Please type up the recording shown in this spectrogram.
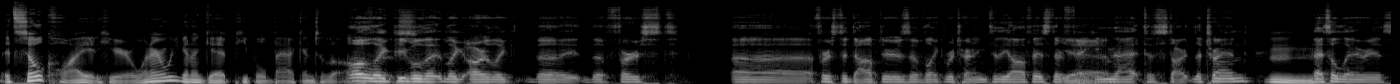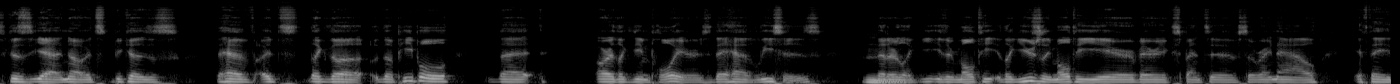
It's so quiet here. When are we gonna get people back into the office? Oh, like people that like are like the the first uh first adopters of like returning to the office. They're Yeah. faking that to start the trend. Mm, That's hilarious. Because yeah, no, it's because they have it's like the the people that are like the employers. They have leases that are mm, like either multi like usually multi year, very expensive. So right now, if they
